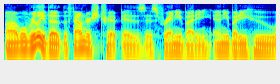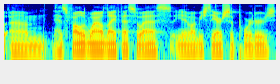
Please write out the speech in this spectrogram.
Uh, well, really, the the founders trip is is for anybody, anybody who um, has followed Wildlife SOS. You know, obviously our supporters,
